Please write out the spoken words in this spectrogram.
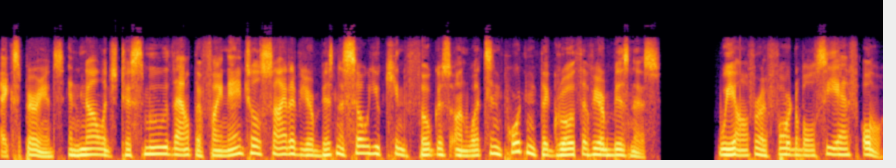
experience and knowledge to smooth out the financial side of your business so you can focus on what's important the growth of your business. We offer affordable CFO,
